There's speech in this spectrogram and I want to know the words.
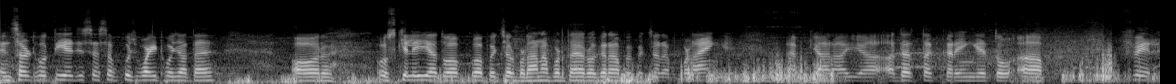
इंसर्ट होती है, जिससे सब कुछ वाइट हो जाता है। और उसके लिए या तो आपको अपेचर बढ़ाना पड़ता है, और अगर आप अपेचर बढ़ाएँगे एफ़ ग्यारह या अदर तक करेंगे तो आप फिर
